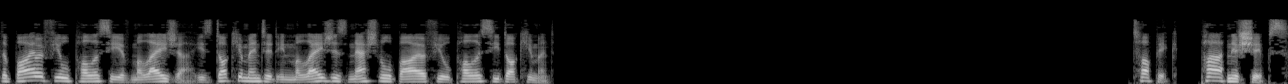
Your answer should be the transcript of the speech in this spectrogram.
The biofuel policy of Malaysia is documented in Malaysia's National Biofuel Policy document. Partnerships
